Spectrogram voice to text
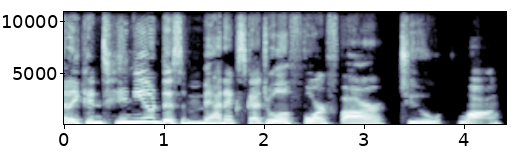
that I continued this manic schedule for far too long.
